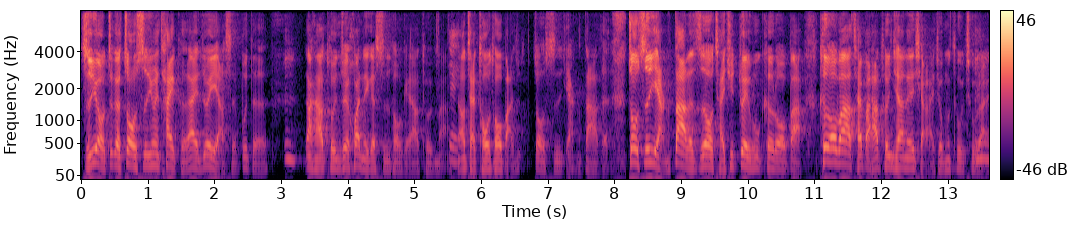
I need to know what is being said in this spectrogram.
只有这个宙斯因为太可爱，瑞亚舍不得，嗯，让他吞，所以换了一个石头给他吞嘛，然后才偷偷把宙斯养大的。宙斯养大了之后，才去对付克洛巴，克洛巴才把他吞下那些小孩全部吐出来，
